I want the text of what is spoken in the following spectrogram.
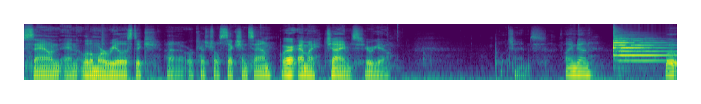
sound and a little more realistic uh, orchestral section sound. Where am I? Chimes. Here we go. Pull chimes. Volume down. Whoa.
